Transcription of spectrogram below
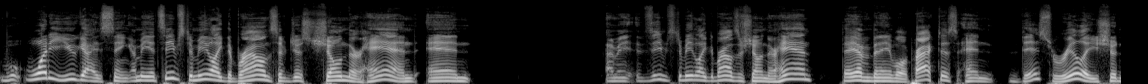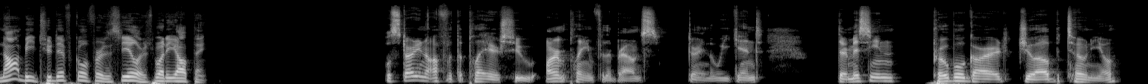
w- what do you guys think? I mean, it seems to me like the Browns have just shown their hand. And, I mean, it seems to me like the Browns have shown their hand. They haven't been able to practice. And this really should not be too difficult for the Steelers. What do y'all think? Well, starting off with the players who aren't playing for the Browns during the weekend, they're missing Pro Bowl guard Joel Bitonio.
